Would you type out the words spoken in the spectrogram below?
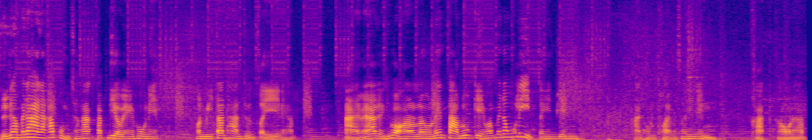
เดี๋ยวนี้ทำไม่ได้นะครับ ผมชะงักแป๊บเดียวเองพวกนี้ มันมีต้านทานโจนตีนะครับอ่าเห็นไหมครับอย่างที่บอกเราเล่นตามรูปเกมว่าไม่ต้องรีบใจเย็นๆอ่าผมถอยมาสักนิดนึงขัดเขานะครับ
